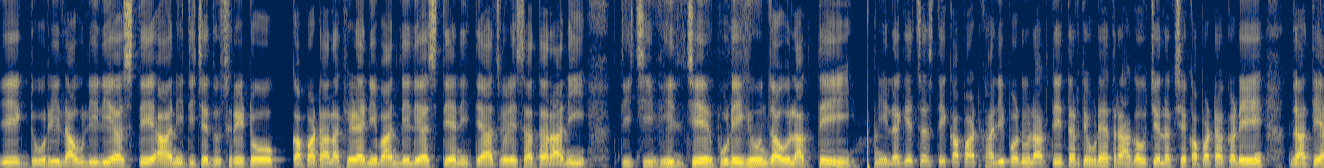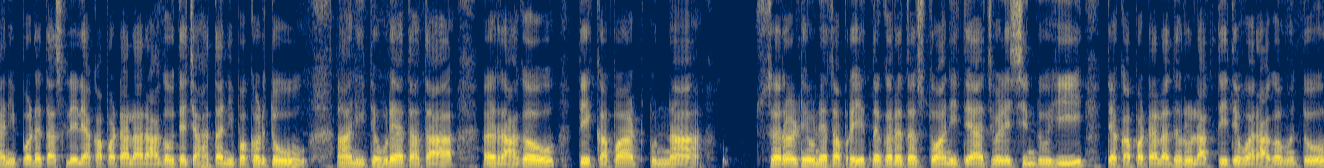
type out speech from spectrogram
एक दोरी लावलेली असते आणि तिचे दुसरे टोक कपाटाला खिळ्यानी बांधलेली असते आणि त्याच वेळेस आता राणी तिची व्हीलचेअर पुढे घेऊन जाऊ लागते. आणि लगेचच ते कपाट खाली पडू लागते तर तेवढ्यात राघवचे लक्ष कपाटाकडे जाते आणि पडत असलेल्या कपाटाला राघव त्याच्या हाताने पकडतो. आणि तेवढ्यात आता राघव ते कपाट पुन्हा सरळ ठेवण्याचा प्रयत्न करत असतो आणि त्याच वेळेस सिंधू ही त्या कपाटाला धरू लागते. तेव्हा राघव म्हणतो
